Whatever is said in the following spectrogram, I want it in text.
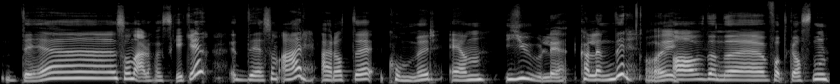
det, sånn er det faktisk ikke. Det som er, er at det kommer en julekalender Oi. av denne podkasten.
